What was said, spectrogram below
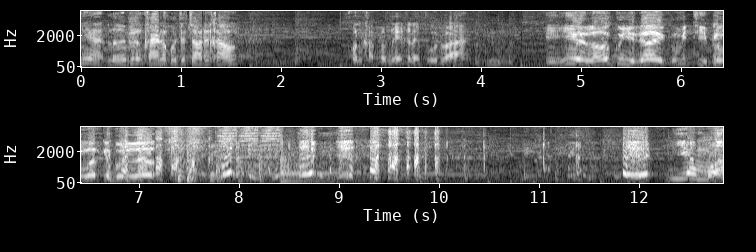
เนี่ยเลยไปต้องไกลแล้วคนจะจอดให้เขา คนขับรถเมย์ก็เลยพูดว่าไอ้เฮียล้อกูอยู่ได้กูไม่ถีบลงรถกระบุญแล้วเยี่ยมว่ะ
